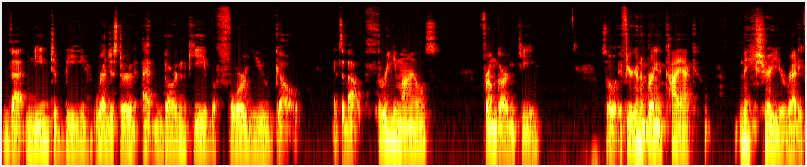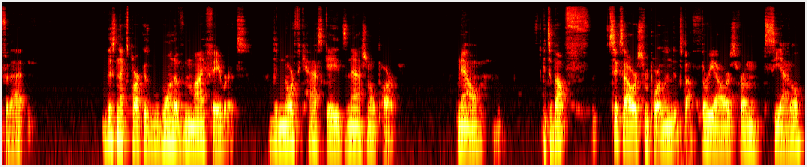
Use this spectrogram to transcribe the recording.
that need to be registered at Garden Key before you go. It's about three miles from Garden Key. So if you're going to bring a kayak, make sure you're ready for that. This next park is one of my favorites the North Cascades National Park. Now, it's about f- six hours from Portland, it's about three hours from Seattle.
